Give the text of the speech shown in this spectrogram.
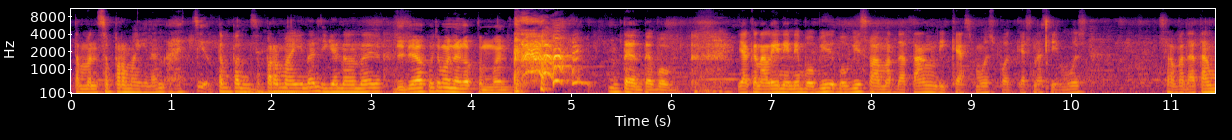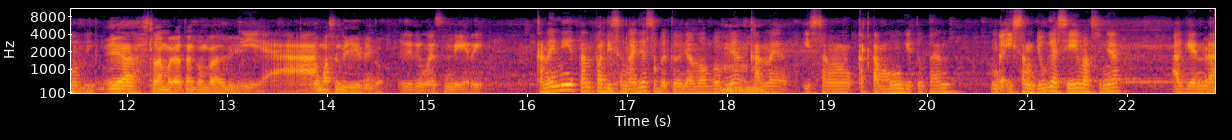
teman sepermainan. Aja teman sepermainan juga namanya. Jadi aku cuma nyanggap temen ente ente Bob. Ya kenalin ini Bobby Bobby selamat datang di Kesmus podcast Nasimus selamat datang Bobby iya selamat datang kembali. Iya. Rumah sendiri kok. Di rumah sendiri. Karena ini tanpa disengaja sebetulnya sama Bobnya Hmm. karena iseng ketemu gitu kan. Nggak iseng juga sih maksudnya. Emang agenda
